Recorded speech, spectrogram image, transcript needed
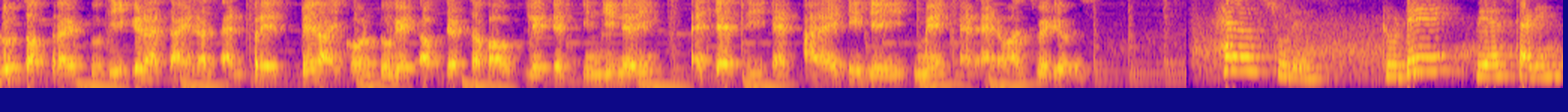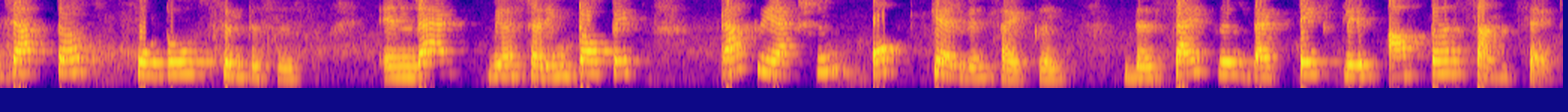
Do subscribe to Ekeeda channel and press bell icon to get updates about latest engineering, HSC and IIT JEE main and advanced videos. Hello students, today we are studying chapter photosynthesis. In that we are studying topic dark reaction or Calvin cycle, the cycle that takes place after sunset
